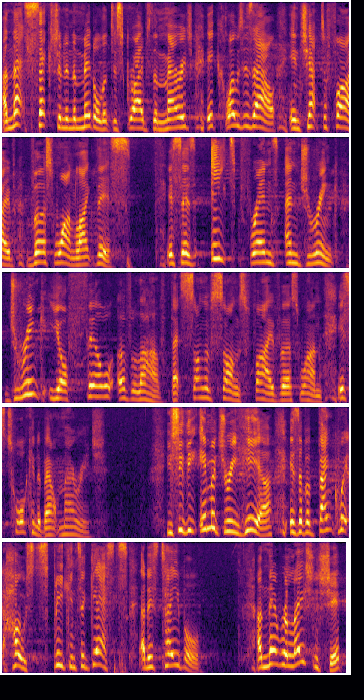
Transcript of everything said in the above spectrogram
And that section in the middle that describes the marriage, it closes out in chapter 5, verse 1, like this It says, Eat, friends, and drink. Drink your fill of love. That's Song of Songs 5, verse 1. It's talking about marriage. You see, the imagery here is of a banquet host speaking to guests at his table. And their relationship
